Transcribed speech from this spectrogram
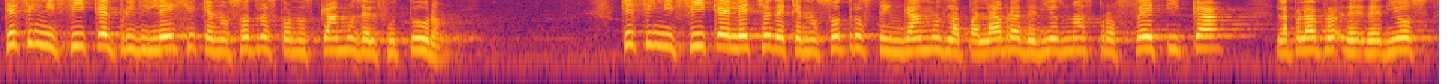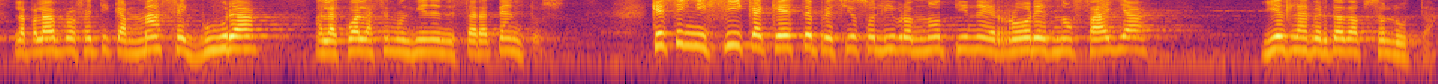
¿Qué significa el privilegio que nosotros conozcamos del futuro? ¿Qué significa el hecho de que nosotros tengamos la palabra de Dios más profética, la palabra de Dios, la palabra profética más segura a la cual hacemos bien en estar atentos? ¿Qué significa que este precioso libro no tiene errores, no falla y es la verdad absoluta?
